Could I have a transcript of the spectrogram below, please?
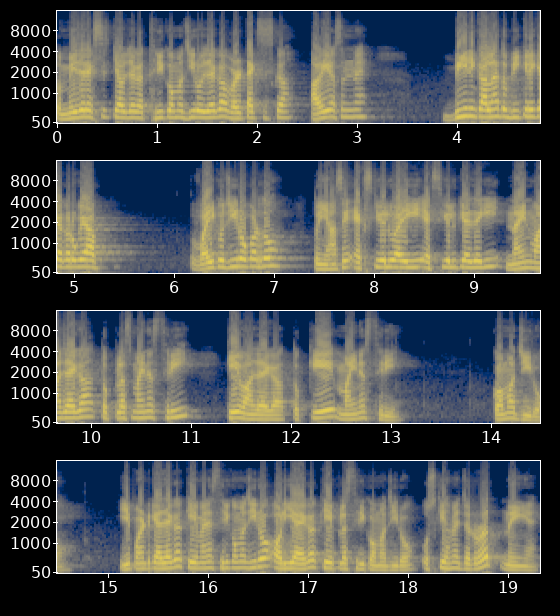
तो मेजर एक्सिस क्या हो जाएगा? थ्री कॉमा ज़ीरो हो जाएगा वर्ट एक्सिस का आ गया समझ में? बी निकालना है तो बी के लिए क्या करोगे आप? वाई को ज़ीरो कर दो। तो यहाँ से एक्स की वैल्यू आएगी। एक्स की वैल्यू क्या जाएगी? नाइन वहाँ जाएगा। तो प्लस माइनस थ्री के वहाँ जाएगा। तो k minus three comma zero ये पॉइंट क्या आ जाएगा? के माइनस थ्री कॉमा ज़ीरो और ये आएगा के प्लस थ्री कॉमा ज़ीरो उसकी हमें ज़रूरत नहीं है।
